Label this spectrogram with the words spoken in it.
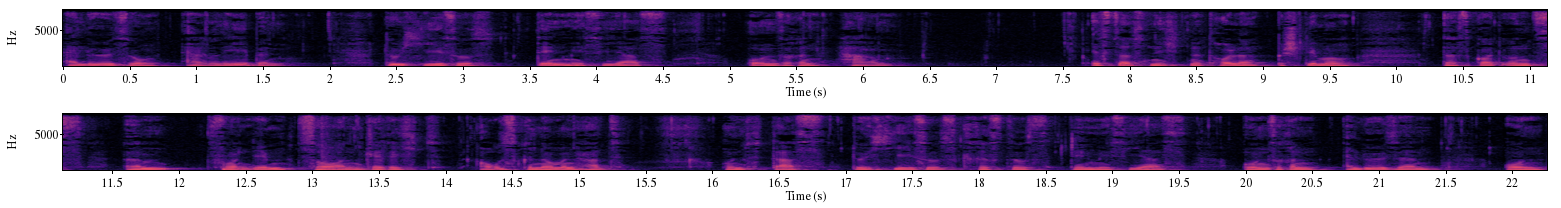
Erlösung erleben. Durch Jesus, den Messias, unseren Herrn. Ist das nicht eine tolle Bestimmung, dass Gott uns ähm, von dem Zorngericht ausgenommen hat und das durch Jesus Christus, den Messias, unseren Erlöser und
